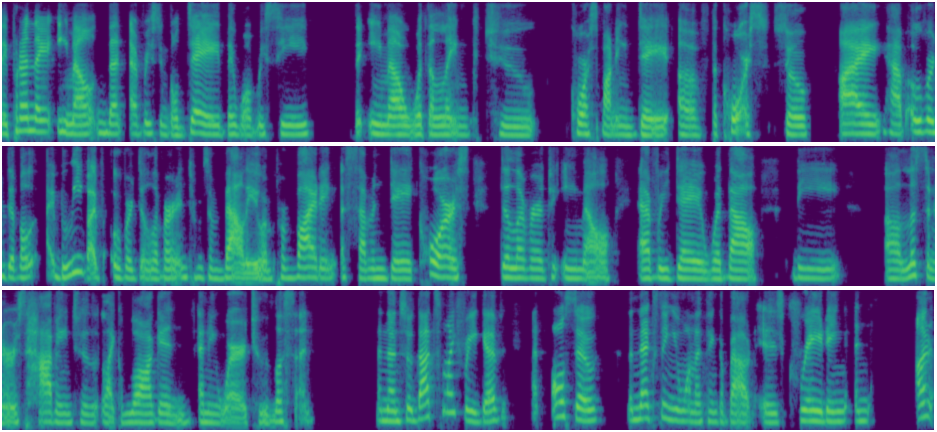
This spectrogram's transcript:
they put in their email, then every single day they will receive the email with a link to corresponding day of the course. So I have over I believe I've over delivered in terms of value and providing a seven day course delivered to email every day without the uh, listeners having to like log in anywhere to listen. And then, so that's my free gift. And also, the next thing you want to think about is creating an un-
